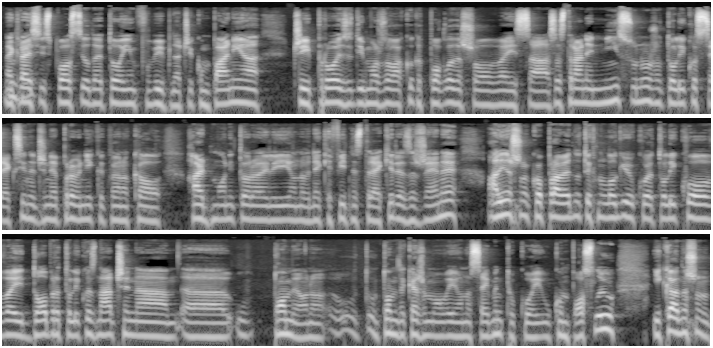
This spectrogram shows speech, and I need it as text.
Na kraju mm -hmm. se ispostavilo da je to Infobip, znači kompanija čiji proizvodi možda ovako kad pogledaš ovaj sa, sa strane nisu nužno toliko seksi, znači ne prave nikakve ono kao hard monitora ili ono neke fitness trackere za žene, ali znači ono kao prave jednu tehnologiju koja je toliko ovaj, dobra, toliko značajna uh, u tome ono u tom da kažemo ovaj ono segmentu koji u kom posluju i kao znači ono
